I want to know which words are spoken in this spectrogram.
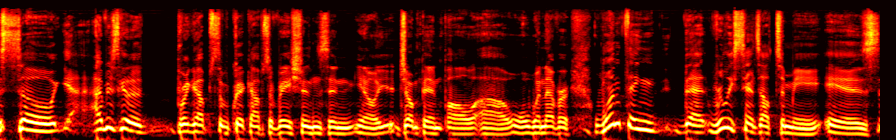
So yeah, I'm just gonna bring up some quick observations, and you know, jump in, Paul, uh, whenever. One thing that really stands out to me is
